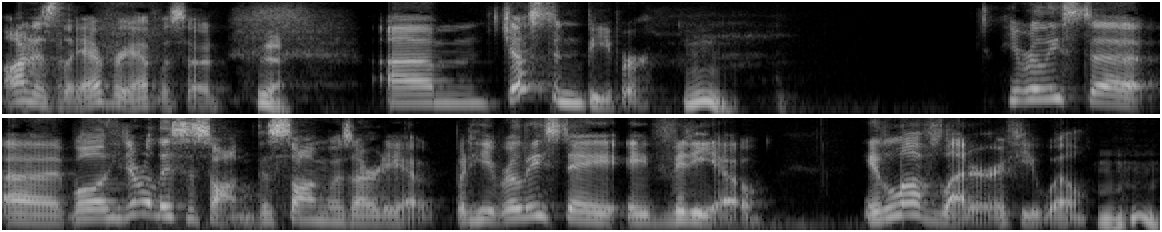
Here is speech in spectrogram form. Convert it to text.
honestly, every episode. Yeah. Um, Justin Bieber. Mm. He released a, uh, well, he didn't release a song. The song was already out, but he released a, a video, a love letter, if you will, Mhm.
